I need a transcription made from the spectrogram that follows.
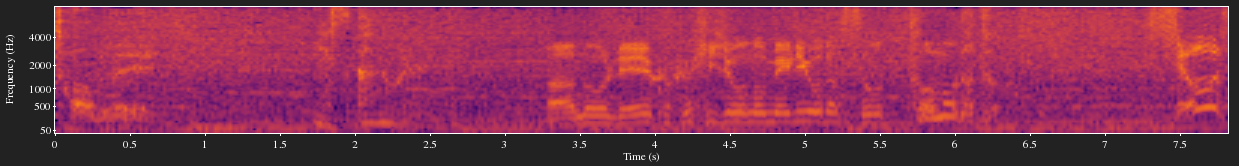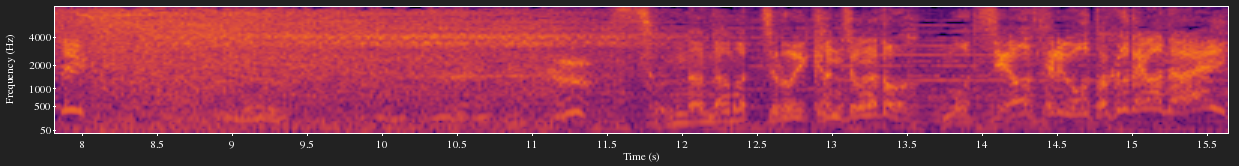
ため。エスカノール。あの冷酷非常のメリオダスを友だと。承知そんな生っちょろい感情など持ち合わせる男ではない！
